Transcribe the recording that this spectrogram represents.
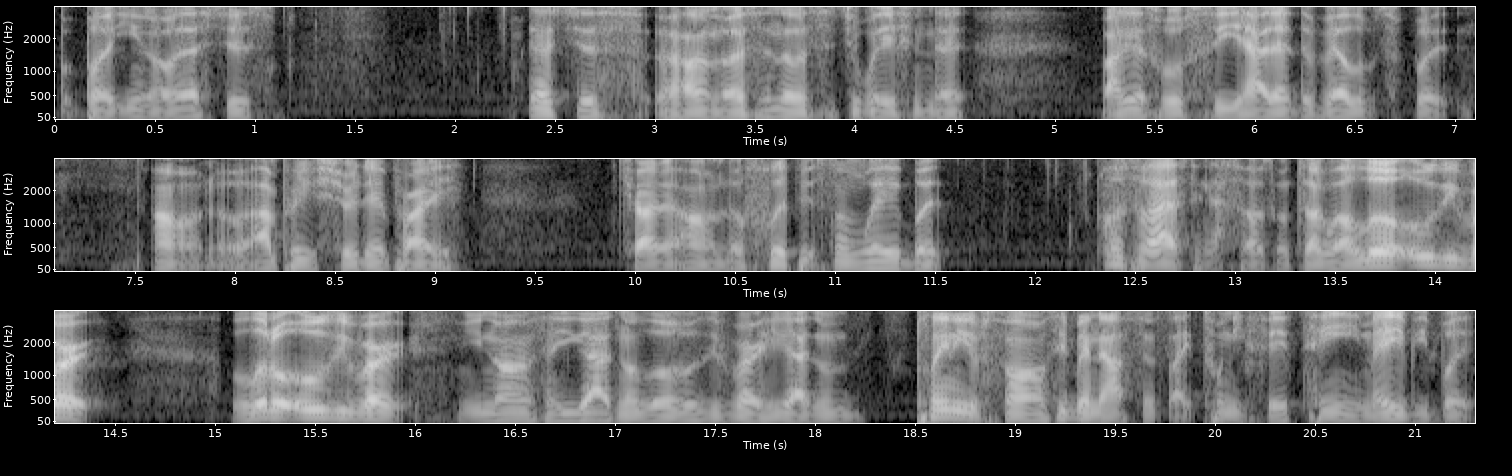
But, but you know, that's just that's just I don't know. That's another situation that I guess we'll see how that develops. But I don't know. I'm pretty sure they'll probably try to I don't know flip it some way. But what's the last thing I saw? I was gonna talk about Lil Uzi Vert. Lil Uzi Vert. You know what I'm saying? You guys know Lil Uzi Vert. He got them plenty of songs. He's been out since like 2015 maybe, but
